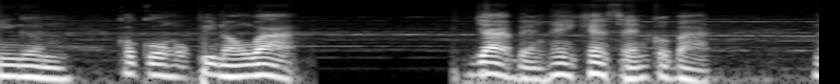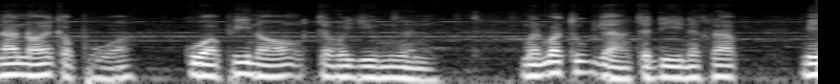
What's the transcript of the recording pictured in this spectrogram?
มีเงิน ก็โกหกพี่น้องว่า ย่าแบ่งให้แค่แสนกว่าบาทน้าน้อยกับผัว กลัวพี่น้องจะมายืมเงิน เหมือนว่าทุกอย่างจะดีนะครับ มี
